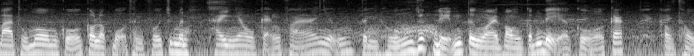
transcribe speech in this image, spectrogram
Ba thủ môn của câu lạc bộ Thành phố Hồ Chí Minh thay nhau cản phá những tình huống dứt điểm từ ngoài vòng cấm địa của các cầu thủ.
